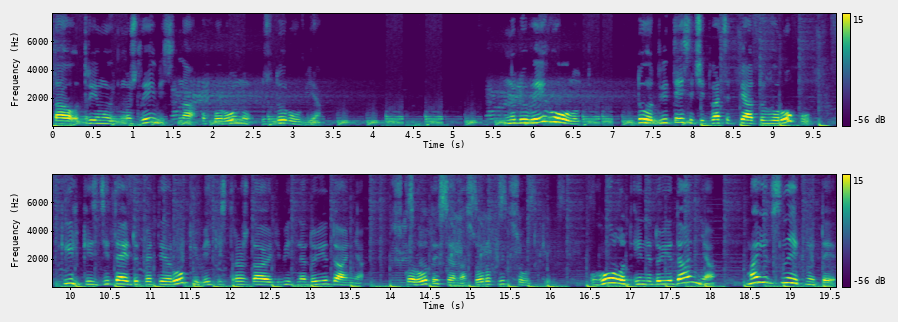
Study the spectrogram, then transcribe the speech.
та отримують можливість на охорону здоров'я. Нульовий голод. До 2025 року кількість дітей до 5 років, які страждають від недоїдання, скоротиться на 40%. Голод і недоїдання мають зникнути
